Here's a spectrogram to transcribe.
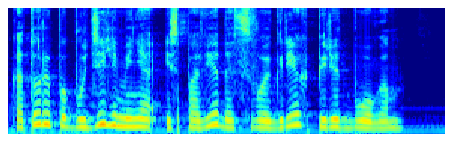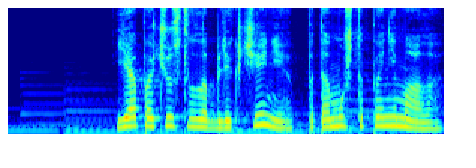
которые побудили меня исповедать свой грех перед Богом. Я почувствовала облегчение, потому что понимала,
